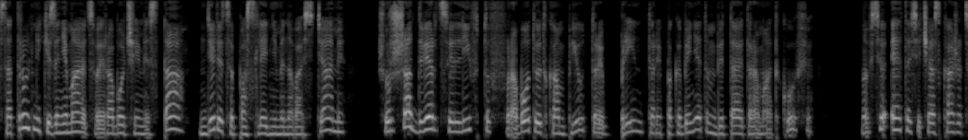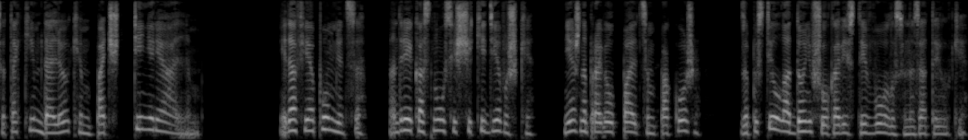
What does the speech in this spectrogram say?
сотрудники занимают свои рабочие места, делятся последними новостями, шуршат дверцы лифтов, работают компьютеры, принтеры, по кабинетам витает аромат кофе. Но все это сейчас кажется таким далеким, почти нереальным. Не дав ей опомниться, Андрей коснулся щеки девушки, нежно провел пальцем по коже, запустил ладонь в шелковистые волосы на затылке.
